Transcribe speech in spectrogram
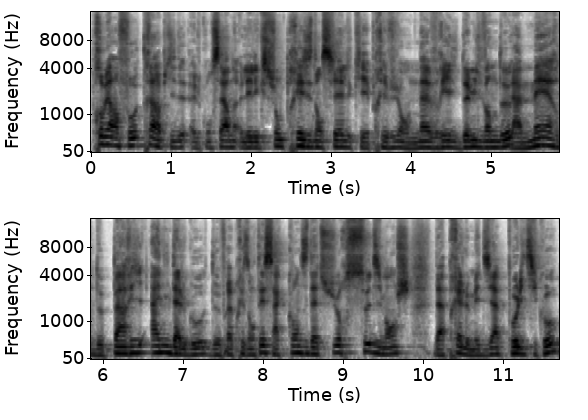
Première info très rapide, elle concerne l'élection présidentielle qui est prévue en avril 2022. La maire de Paris, Anne Hidalgo, devrait présenter sa candidature ce dimanche d'après le média Politico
